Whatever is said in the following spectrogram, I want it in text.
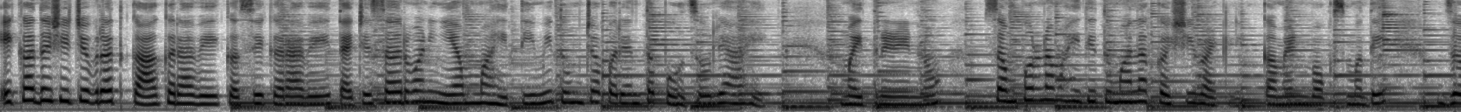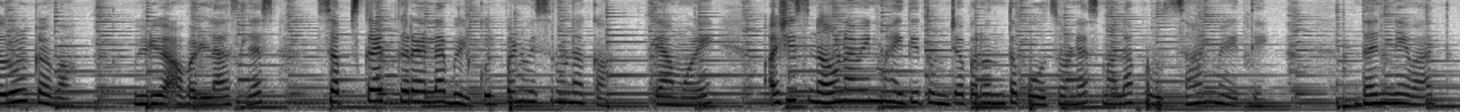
एकादशीचे व्रत का करावे कसे करावे त्याचे सर्व नियम माहिती मी तुमच्यापर्यंत पोहोचवली आहे. मैत्रिणींनो संपूर्ण माहिती तुम्हाला कशी वाटली? कमेंट बॉक्समध्ये जरूर कळवा. व्हिडिओ आवडला असल्यास सबस्क्राईब करायला बिलकुल पण विसरू नका. त्यामुळे अशीच नवनवीन माहिती तुमच्यापर्यंत पोहोचवण्यास मला प्रोत्साहन मिळते. धन्यवाद.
